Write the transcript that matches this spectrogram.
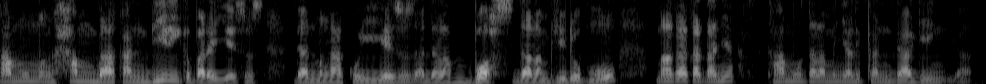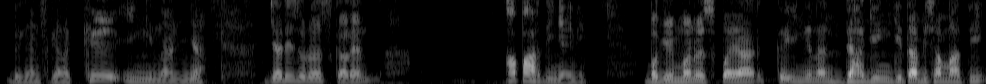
kamu menghambakan diri kepada Yesus dan mengakui Yesus adalah bos dalam hidupmu, maka katanya kamu telah menyalibkan daging dengan segala keinginannya. Jadi saudara sekalian, apa artinya ini? Bagaimana supaya keinginan daging kita bisa mati?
